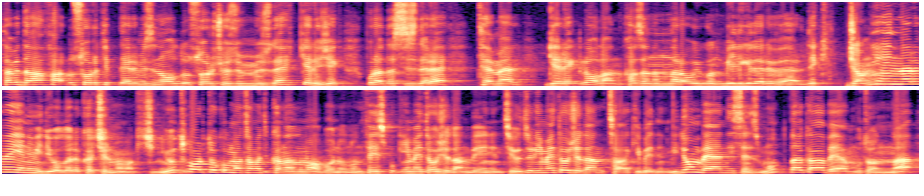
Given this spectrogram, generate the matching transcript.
Tabi daha farklı soru tiplerimizin olduğu soru çözümümüzde gelecek. Burada sizlere temel, gerekli olan kazanımlara uygun bilgileri verdik. Canlı yayınları ve yeni videoları kaçırmamak için YouTube Ortaokul Matematik kanalıma abone olun. Facebook İMT Hoca'dan beğenin. Twitter İMT Hoca'dan takip edin. Videomu beğendiyseniz mutlaka beğen butonuna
